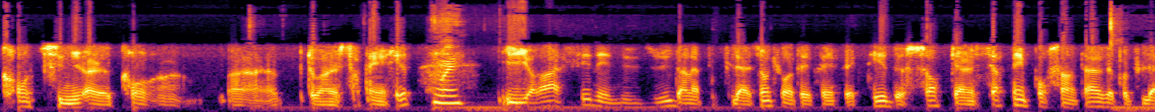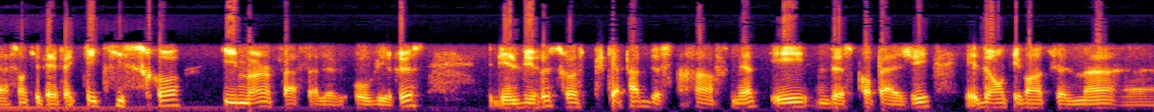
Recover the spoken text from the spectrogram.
continu, plutôt à un certain rythme, il y aura assez d'individus dans la population qui vont être infectés de sorte qu'un certain pourcentage de la population qui est infectée qui sera immun face au virus eh bien, le virus sera plus capable de se transmettre et de se propager et donc éventuellement euh,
